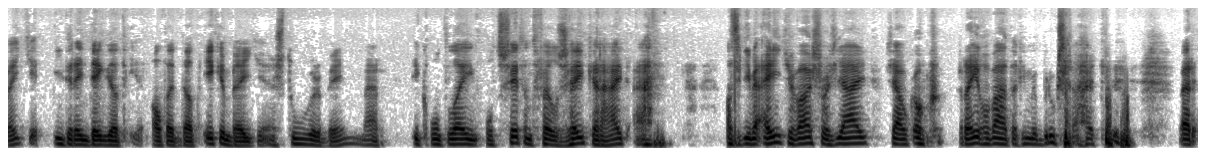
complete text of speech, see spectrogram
weet je, iedereen denkt dat, altijd dat ik een beetje een stoere ben. Maar ik ontleen ontzettend veel zekerheid aan. Als ik in mijn eentje was, zoals jij, zou ik ook regelmatig in mijn broek schuiten. Maar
